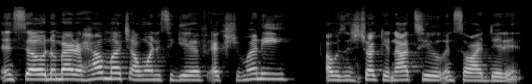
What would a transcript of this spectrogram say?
And so, no matter how much I wanted to give extra money, I was instructed not to, and so I didn't.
